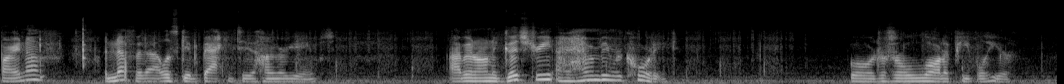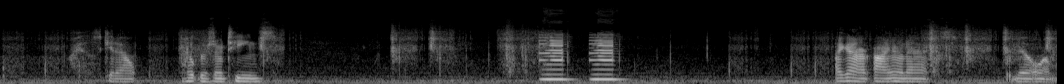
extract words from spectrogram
Alright, enough. Enough of that. Let's get back into the Hunger Games. I've been on a good street. I haven't been recording. Oh, there's a lot of people here. Alright, let's get out. I hope there's no teams. I got an iron axe with no armor.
